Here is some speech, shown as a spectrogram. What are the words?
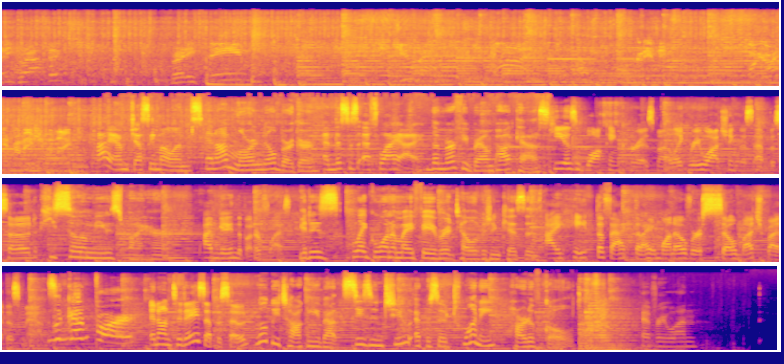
Ready graphics? Ready theme? Cue back. Good evening. For your information tonight, Hi, I'm Jesse Mullins. And I'm Lauren Milberger, And this is FYI. the Murphy Brown podcast. He is walking charisma. Like rewatching this episode, He's so amused by her. I'm getting the butterflies. It is like one of my favorite television kisses. I hate the fact that I'm won over so much by this man. It's a good part. And on today's episode, We'll be talking about season two, episode 20, Heart of Gold. Everyone,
